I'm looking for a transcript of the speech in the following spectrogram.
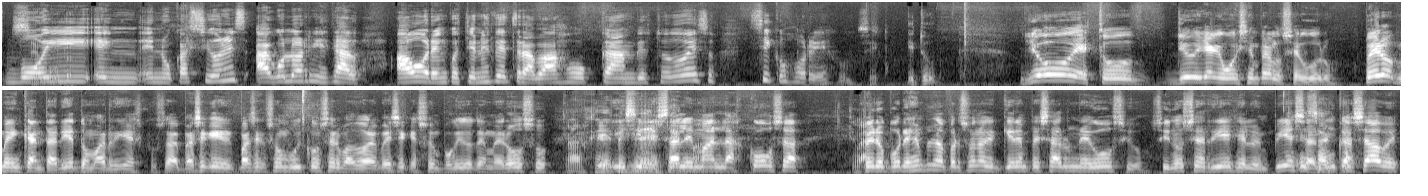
voy en, en ocasiones, hago lo arriesgado. Ahora, en cuestiones de trabajo, cambios, todo eso, sí cojo riesgo. Sí. ¿Y tú? Yo esto, yo diría que voy siempre a lo seguro, pero me encantaría tomar riesgos. O sea, parece que pasa que soy muy conservador, a veces que soy un poquito temeroso Claro, y si me salen mal las cosas. Claro. Pero por ejemplo, una persona que quiere empezar un negocio, si no se arriesga y lo empieza, Exacto. nunca sabe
